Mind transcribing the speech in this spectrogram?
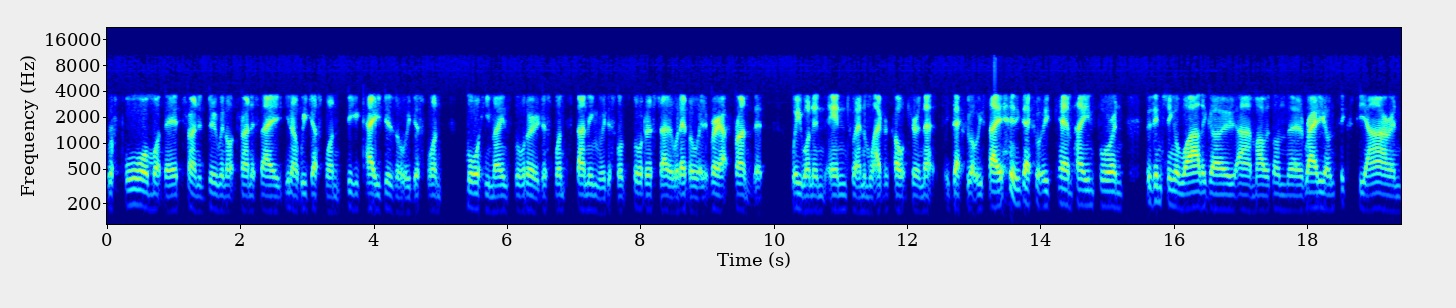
reform what they're trying to do. We're not trying to say, you know, we just want bigger cages or we just want more humane slaughter, we just want stunning, we just want slaughter Australia, whatever. We're very upfront that we want an end to animal agriculture, and that's exactly what we say and exactly what we campaign for. And it was interesting a while ago, um, I was on the radio on 6PR, and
